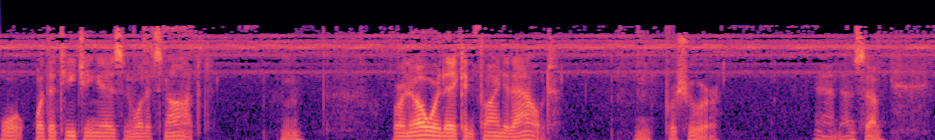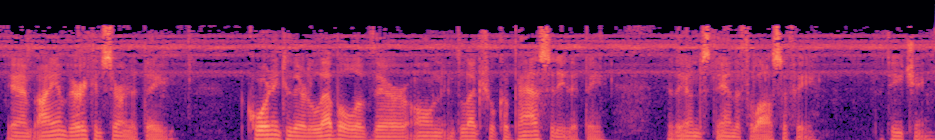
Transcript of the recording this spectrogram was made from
what the teaching is and what it's not. Hmm, or know where they can find it out, hmm, for sure. And, and so, yeah, I am very concerned that they, according to their level of their own intellectual capacity, that they that they understand the philosophy, the teaching.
